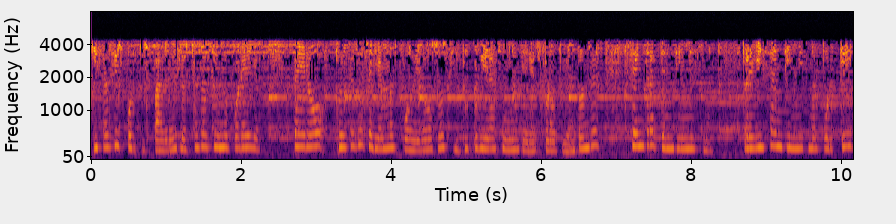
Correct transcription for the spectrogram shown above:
quizás si es por tus padres, lo estás haciendo por ellos. Pero pues eso sería más poderoso si tú tuvieras un interés propio. Entonces, céntrate en ti mismo. Revisa en ti mismo por qué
